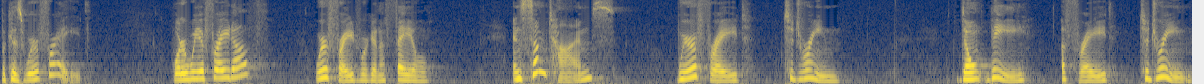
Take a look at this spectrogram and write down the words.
because we're afraid. What are we afraid of? We're afraid we're going to fail. And sometimes we're afraid to dream. Don't be afraid to dream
